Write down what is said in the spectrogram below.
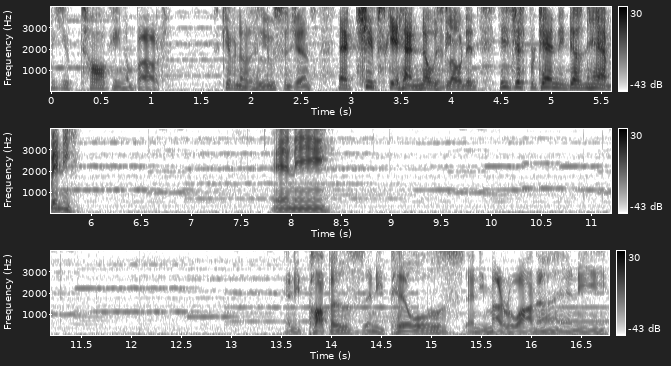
are you talking about? He's giving out hallucinogens. That cheapskate I know he's loaded. He's just pretending he doesn't have any. Any any poppers, any pills, any marijuana, any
